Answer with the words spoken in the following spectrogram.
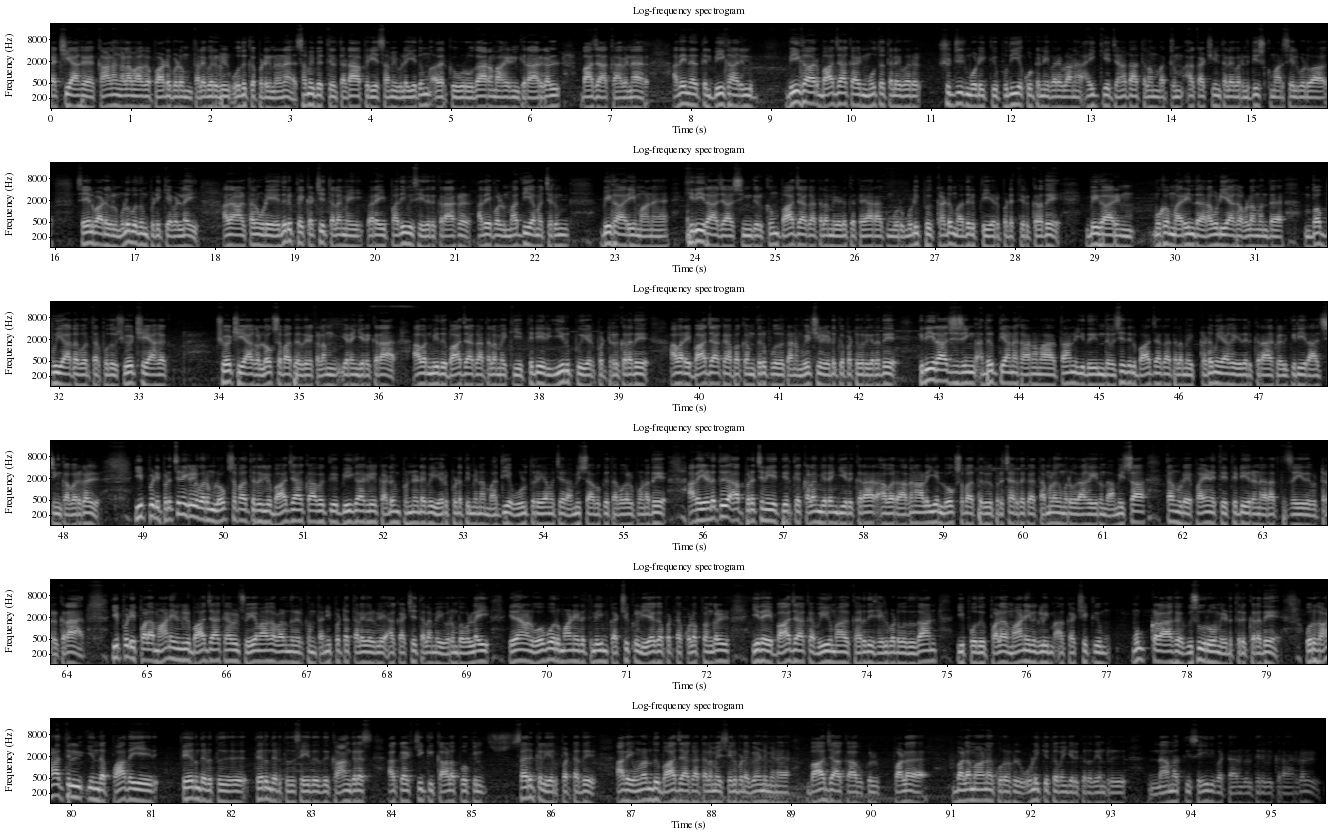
கட்சியாக காலங்காலமாக பாடுபடும் தலைவர்கள் ஒதுக்கப்படுகின்றன. சமீபத்தில் தடா பெரியசாமி விளையதும் அதற்கு ஒரு உதாரணமாக என்கிறார்கள் பாஜகவினர். அதே நேரத்தில் பீகாரில் பீகார் பாஜகவின் மூத்த தலைவர் சுர்ஜித் மோடிக்கு புதிய கூட்டணி வரைவிலான ஐக்கிய ஜனதா தளம் மற்றும் அக்கட்சியின் தலைவர் நிதிஷ்குமார் செயல்படுவார் செயல்பாடுகள் முழுவதும் பிடிக்கவில்லை. அதனால் தன்னுடைய எதிர்ப்பை கட்சி தலைமை வரை பதிவு செய்திருக்கிறார்கள். அதேபோல் மத்திய அமைச்சரும் பீகாரியுமான ஹிரிராஜா சிங்கிற்கும் பாஜக தலைமை எடுக்க தயாராகும் ஒரு முடிப்பு கடும் அதிருப்தி ஏற்படுத்தியிருக்கிறது. பீகாரின் முகம் அறிந்த ரவுடியாக வளம் வந்த பப்பு யாதவர் தற்போது சுயேட்சையாக சுழற்சியாக லோக்சபா தேர்தலில் களம் இறங்கியிருக்கிறார். அவர் மீது பாஜக தலைமைக்கு திடீர் ஈர்ப்பு ஏற்பட்டிருக்கிறது. அவரை பாஜக பக்கம் திருப்புவதற்கான முயற்சிகள் எடுக்கப்பட்டு வருகிறது. கிரிராஜ் சிங் அதிருப்தியான காரணமாகத்தான் இது இந்த விஷயத்தில் பாஜக தலைமை கடுமையாக எதிர்க்கிறார்கள் கிரிராஜ் சிங் அவர்கள். இப்படி பிரச்சனைகள் வரும் லோக்சபா தேர்தலில் பாஜகவுக்கு பீகாரில் கடும் பின்னடைவை ஏற்படுத்தும் என மத்திய உள்துறை அமைச்சர் அமித்ஷாவுக்கு தகவல் போனது. அதையடுத்து அப்பிரச்சனையை தீர்க்க களம் இறங்கி இருக்கிறார் அவர் அதனாலேயே லோக்சபா தேர்தல் பிரச்சாரத்துக்கு தமிழகம் வருவதாக இருந்த அமித்ஷா தன்னுடைய பயணத்தை திடீரென ரத்து செய்து இருக்கிறார் இப்படி பல மாநிலங்களில் பாஜகவில் சுயமாக வளர்ந்து நிற்கும் தனிப்பட்ட தலைவர்களை அக்கட்சி தலைமை விரும்பவில்லை. இதனால் ஒவ்வொரு மாநிலத்திலேயும் கட்சிக்குள் ஏகப்பட்ட குழப்பங்கள் இதை பாஜக வியூகமாக கருதி செயல்படுவதுதான் இப்போது பல மாநிலங்களையும் அக்கட்சிக்கு முட்களாக விசுவுருவம் எடுத்திருக்கிறது. ஒரு காலத்தில் இந்த பாதையை தேர்ந்தெடுத்து தேர்ந்தெடுத்தது செய்தது காங்கிரஸ். அக்கட்சிக்கு காலப்போக்கில் சறுக்கல் ஏற்பட்டது. அதை உணர்ந்து பாஜக தலைமை செயல்பட வேண்டும் என பாஜகவுக்குள் பல பலமான குரல்கள் ஒழிக்க துவங்கியிருக்கிறது என்று நமக்கு செய்தி வட்டாரங்கள் தெரிவிக்கிறார்கள்.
